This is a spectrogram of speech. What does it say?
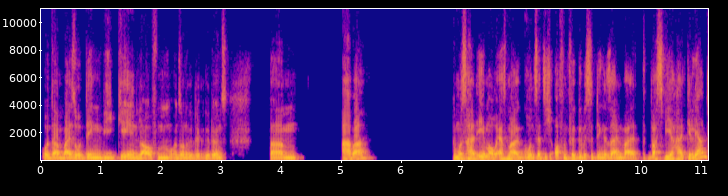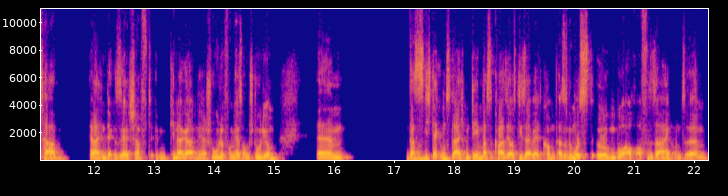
Und dann bei so Dingen wie Gehen, Laufen und so eine Gedöns. Ähm, aber du musst halt eben auch erstmal grundsätzlich offen für gewisse Dinge sein, weil was wir halt gelernt haben, ja, in der Gesellschaft, im Kindergarten, in der Schule, von mir aus auch im Studium, ähm, das ist nicht deckungsgleich mit dem, was quasi aus dieser Welt kommt. Also du musst irgendwo auch offen sein und ähm,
